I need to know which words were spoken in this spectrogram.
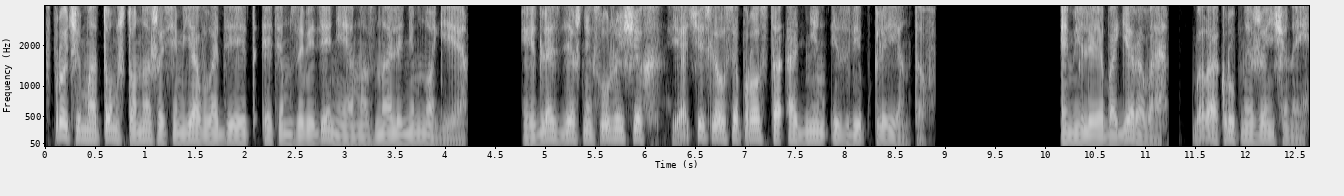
Впрочем, о том, что наша семья владеет этим заведением, знали немногие. И для здешних служащих я числился просто одним из вип-клиентов. Эмилия Багерова была крупной женщиной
